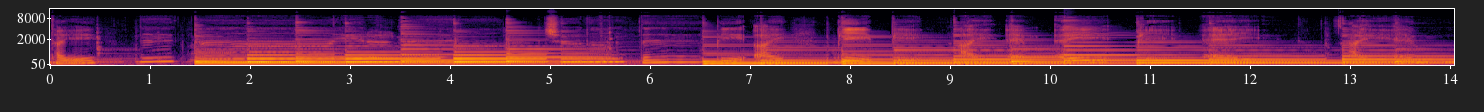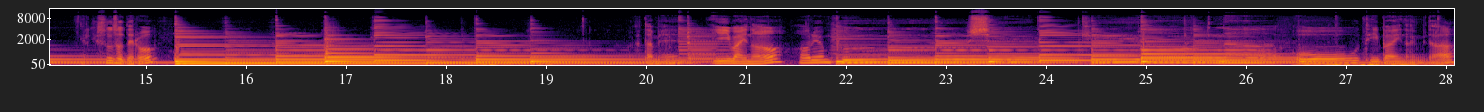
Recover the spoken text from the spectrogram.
넥타이. 넥타이를 매주던 때 B I P P I M A P A I M. 이렇게 순서대로. 그 다음에 E 마이너. 어렴풋이 기억나. O D 마이너입니다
